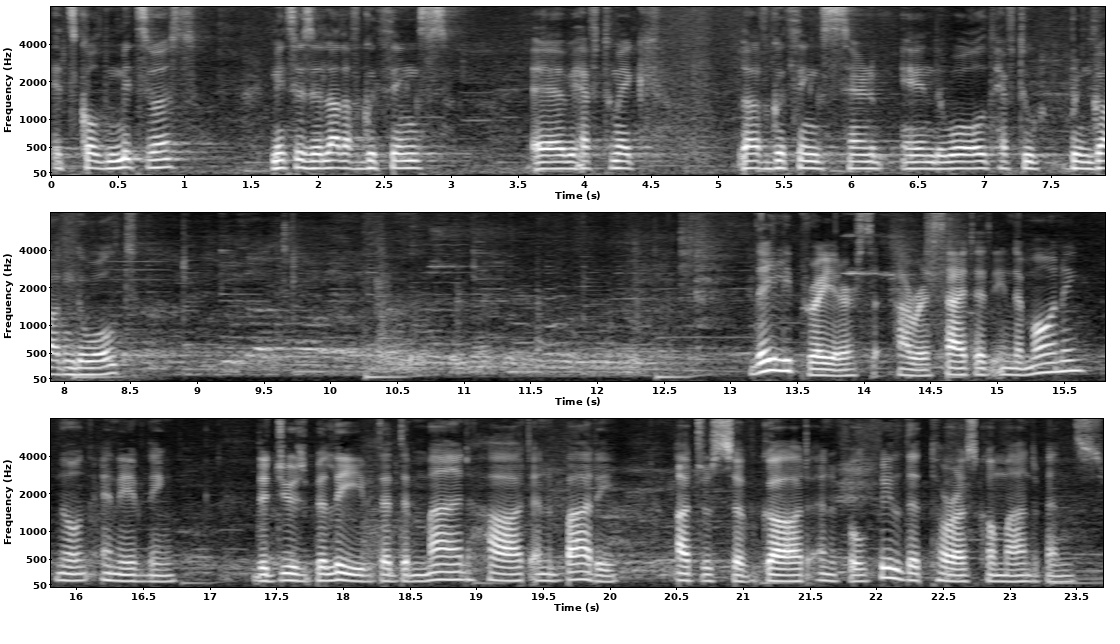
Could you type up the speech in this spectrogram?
it's called mitzvahs. Mitzvahs is a lot of good things. Uh, we have to make a lot of good things in, in the world, have to bring God in the world. Daily prayers are recited in the morning, noon and evening. The Jews believe that the mind, heart and body are to serve God and fulfill the Torah's commandments.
